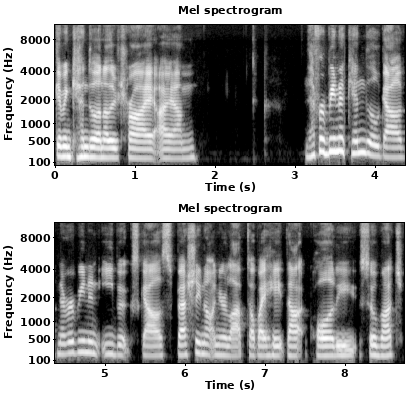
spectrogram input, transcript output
giving Kindle another try. I am. Um, never been a Kindle gal. I've never been an ebooks gal, especially not on your laptop. I hate that quality so much.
